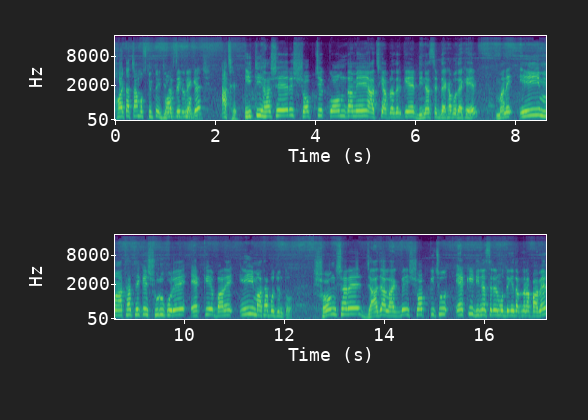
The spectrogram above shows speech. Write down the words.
ছয়টা চামচ কিন্তু এই ডিনার সেটের মধ্যে আছে। ইতিহাসের সবচেয়ে কম দামে আজকে আপনাদেরকে ডিনার সেট দেখাবো দেখেন। মানে এই মাথা থেকে শুরু করে একেবারে এই মাথা পর্যন্ত সংসারে যা যা লাগবে সব কিছু একই ডিনার সেটের মধ্যে কিন্তু আপনারা পাবেন।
